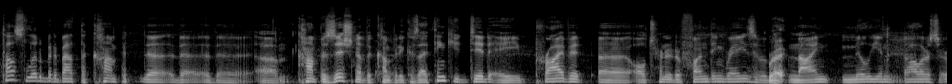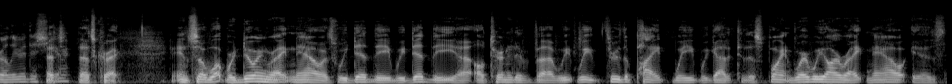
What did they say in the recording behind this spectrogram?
Tell us a little bit about the comp- the the, the um, composition of the company because I think you did a private uh, alternative funding raise of about right. nine million dollars earlier this that's, year. That's correct. And so what we're doing right now is we did the we did the uh, alternative uh, we, we through the pipe we, we got it to this point where we are right now is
